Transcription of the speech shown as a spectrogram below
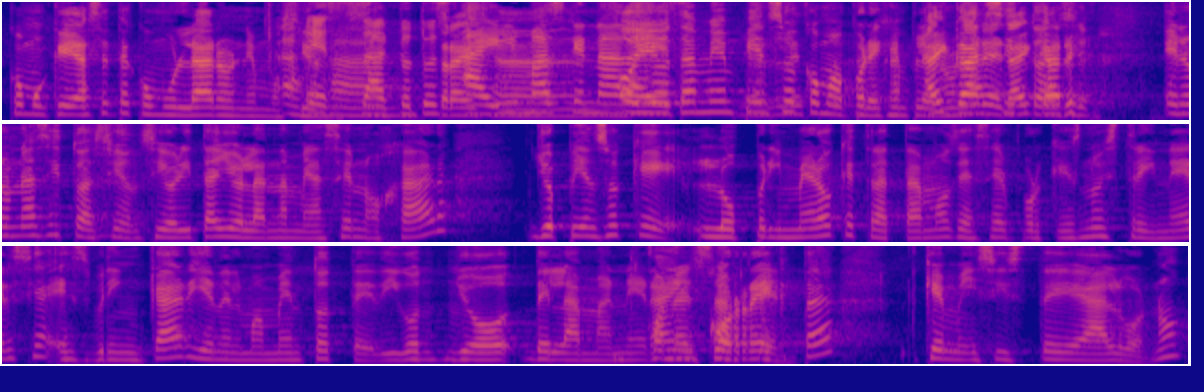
Como que ya se te acumularon emociones. Exacto, entonces ahí más que nada. O yo también pienso como, por ejemplo, en una, situación, en una situación, si ahorita Yolanda me hace enojar, yo pienso que lo primero que tratamos de hacer, porque es nuestra inercia, es brincar y en el momento te digo yo de la manera incorrecta que me hiciste algo, ¿no?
